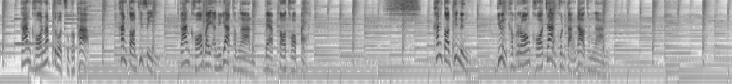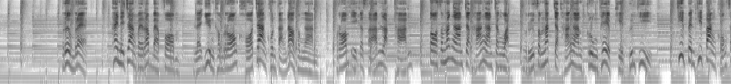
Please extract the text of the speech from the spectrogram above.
3 การขอนัดตรวจสุขภาพ ขั้นตอนที่ 4 การขอใบอนุญาตทำงานแบบตอทอ8ขั้นตอนที่ 1 ยื่นคำร้องขอจ้างคนต่างด้าวทำงาน เริ่มแรก ให้ในจ้างไปรับแบบฟอร์ม และยื่นคำร้องขอจ้างคนต่างด้าวทำงาน พร้อมเอกสารหลักฐาน ต่อสำนักงานจัดหางานจังหวัด หรือสำนักจัดหางานกรุงเทพเขตพื้นที่ ที่เป็นที่ตั้งของส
